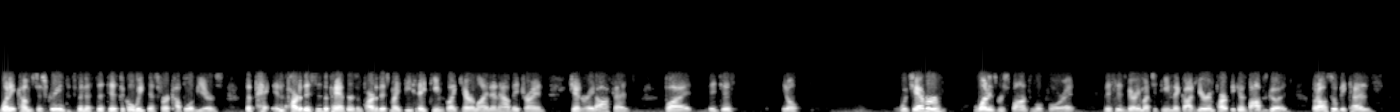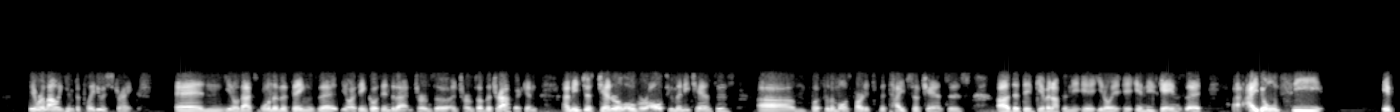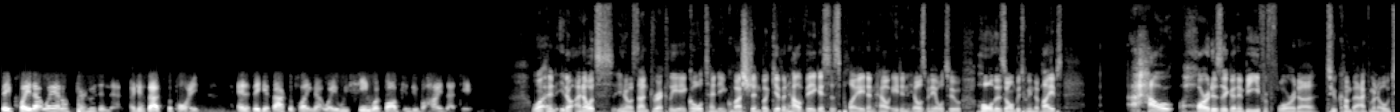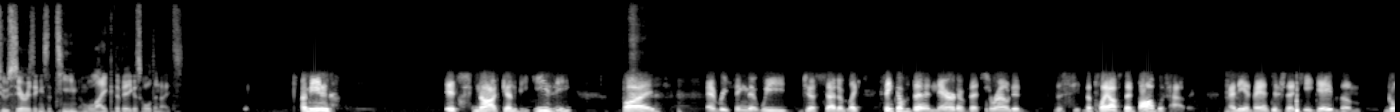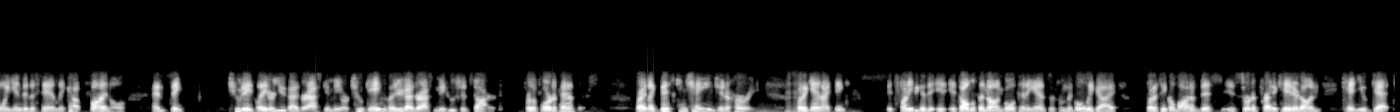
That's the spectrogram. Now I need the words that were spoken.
when it comes to screens. It's been a statistical weakness for a couple of years. The and part of this is the Panthers, and part of this might be say teams like Carolina and how they try and generate offense. But they just, you know, whichever one is responsible for it, this is very much a team that got here in part because Bob's good, but also because they were allowing him to play to his strengths. And you know that's one of the things that you know I think goes into that in terms of in terms of the traffic and I mean just general overall too many chances um, but for the most part, it's the types of chances uh, that they've given up in the you know in, in these games that I don't see. If they play that way, I don't care who's in that. I guess that's the point. And if they get back to playing that way, we've seen what Bob can do behind that team. Well, and you know, I know it's you know it's not directly a goaltending question, but given how Vegas has played and how Adin Hill's been able to hold his own between the pipes, how hard is it going to be for Florida to come back from an 0-2 series against a team like the Vegas Golden Knights? I mean, it's not going to be easy, but everything that we just said of like think of the narrative that surrounded the the playoffs that Bob was having mm-hmm. and the advantage that he gave them going into the Stanley Cup final and think two days later, you guys are asking me, or two games later, you guys are asking me who should start for the Florida Panthers, right? Like this can change in a hurry. Mm-hmm. But again, I think it's funny because it, it's almost a non-goaltending answer from the goalie guy. But I think a lot of this is sort of predicated on can you get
